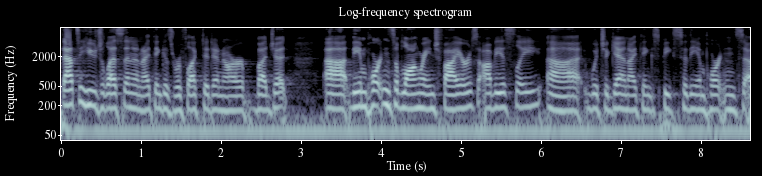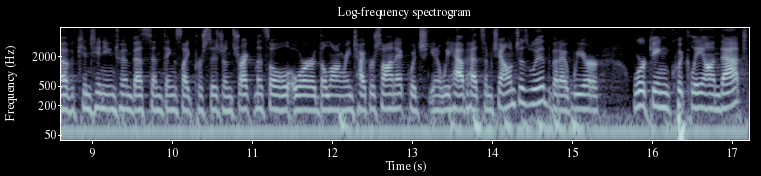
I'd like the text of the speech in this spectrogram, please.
that's a huge lesson, and I think is reflected in our budget. Uh, the importance of long range fires, obviously, uh, which again I think speaks to the importance of continuing to invest in things like precision strike missile or the long range hypersonic, which you know we have had some challenges with, but I, we are working quickly on that.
